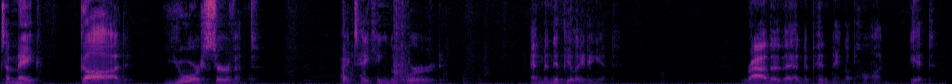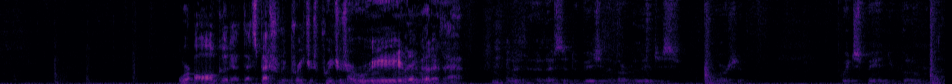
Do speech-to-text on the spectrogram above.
To make God your servant by taking the word and manipulating it rather than depending upon it. We're all good at that, especially preachers. Preachers are really good at that. That's- That's a division of our religious worship. Which spin you put on the Bible.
